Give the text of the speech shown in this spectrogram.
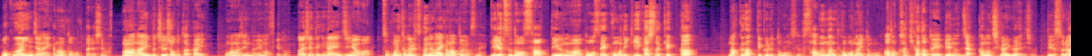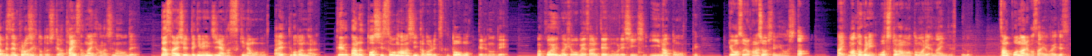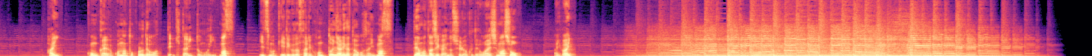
僕はいいんじゃないかなと思ったりしてます。まあ、ライブ抽象度高いお話になりますけど、最終的にはエンジニアはそこにたどり着くんじゃないかなと思いますね。技術の差っていうのは、どうせコモディティ化した結果、なくなってくると思うんですよ。差分なんてほぼないと思う。あと書き方と API の若干の違いぐらいでしょ。で、それは別にプロジェクトとしては大差ない話なので、じゃあ最終的にエンジニアが好きなものを使えってことになる。ってなると思想の話にたどり着くと思ってるので、まあ、こういうのを表明されてるの嬉しいし、いいなと思って、今日はそういう話をしてみました。はい。まあ、特にオチとかまとまりはないんですけど、参考になれば幸いです。はい。今回はこんなところで終わっていきたいと思います。いつも聞いてくださり本当にありがとうございます。ではまた次回の収録でお会いしましょう。バイバイ。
